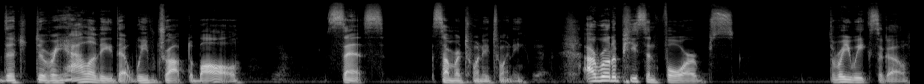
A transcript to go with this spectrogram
the the reality that we've dropped the ball yeah. since summer 2020. Yeah. I wrote a piece in Forbes three weeks ago.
